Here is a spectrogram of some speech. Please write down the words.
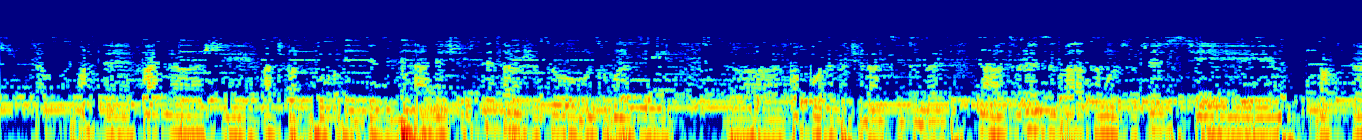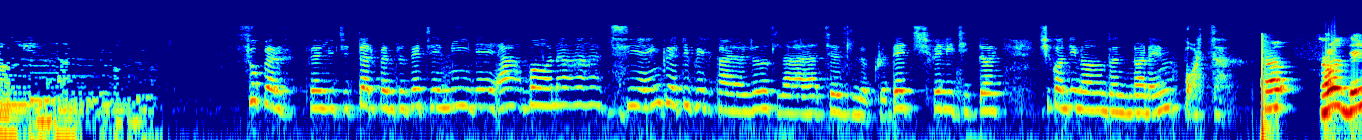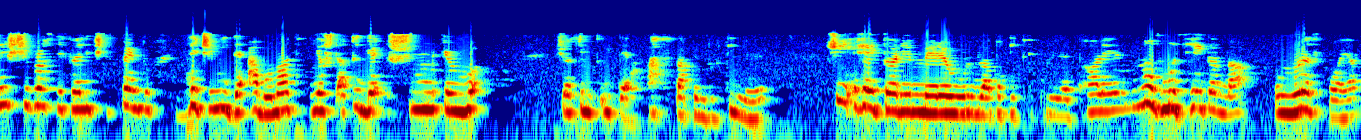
foarte faină și faci foarte bun de dezvoltare și sper să ajungi și tu într-o bună zi popor celălalt youtuberi. Da, îți urez încă o dată mult succes și noastră și super felicitări pentru 10.000 de abonați și e incredibil că ai ajuns la acest lucru. Deci, felicitări și continuă în continuare în forță! Salut, Denis, și vreau să te felicit pentru 10.000 de abonați. Ești atât de șmecher. Și eu simt, uite, asta pentru tine. Și haterii mereu urât la toate clipurile tale. Nu-s mulți hateri, dar îl urăsc pe aia.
